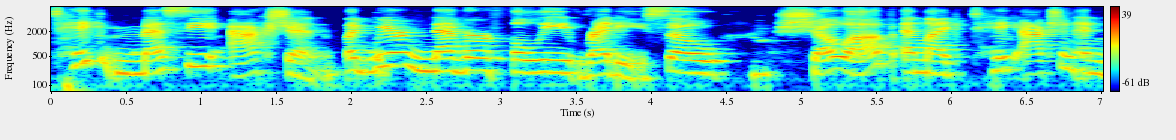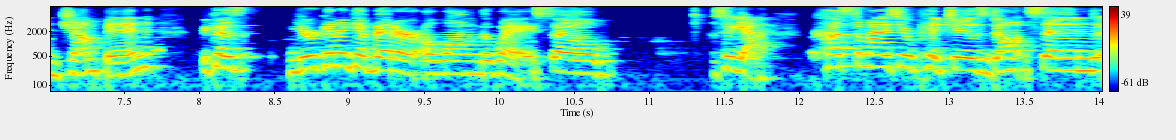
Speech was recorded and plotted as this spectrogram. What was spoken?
take messy action. Like we are never fully ready. So show up and like take action and jump in because you're going to get better along the way. So so yeah, customize your pitches, don't send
